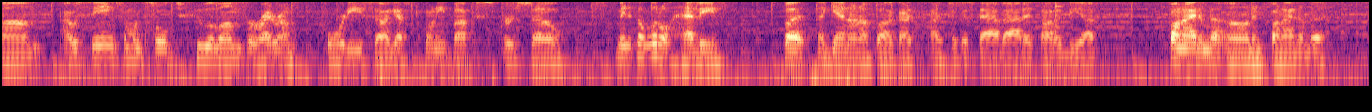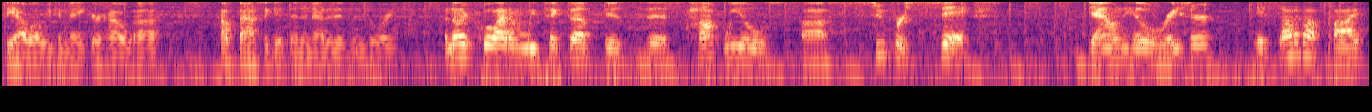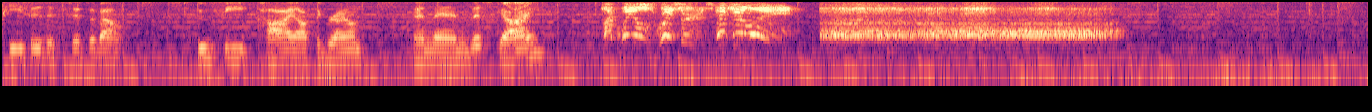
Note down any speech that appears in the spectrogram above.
Um, I was seeing someone sold two of them for right around 40, so I guess 20 bucks or so. I mean, it's a little heavy, but again, on a buck, I, I took a stab at it. Thought it'd be a fun item to own and fun item to see how well we can make or how uh, how fast it gets in and out of inventory. Another cool item we picked up is this Hot Wheels uh, Super 6 downhill racer. It's got about five pieces. It sits about two feet high off the ground. And then this guy, Hot Wheels Racers, take your lane!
